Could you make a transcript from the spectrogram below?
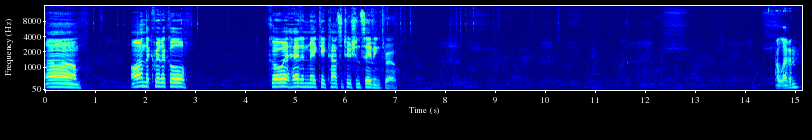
um on the critical go ahead and make a constitution saving throw. Eleven.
